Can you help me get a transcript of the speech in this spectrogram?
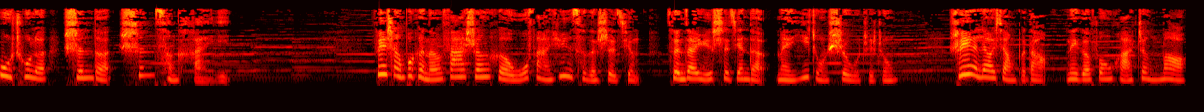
悟出了深的深层含义。非常不可能发生和无法预测的事情，存在于世间的每一种事物之中。谁也料想不到，那个风华正茂、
